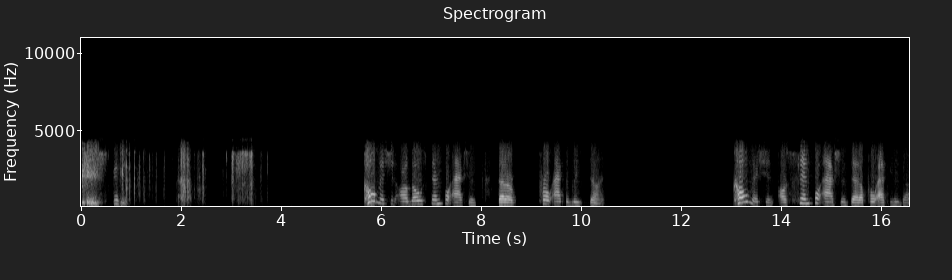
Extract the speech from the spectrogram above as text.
Excuse me. Commission are those sinful actions that are proactively done. Commission are sinful actions that are proactively done,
